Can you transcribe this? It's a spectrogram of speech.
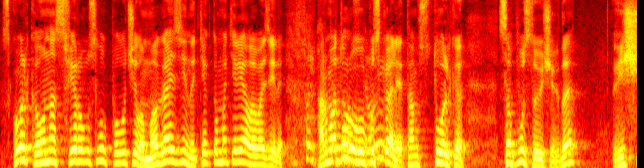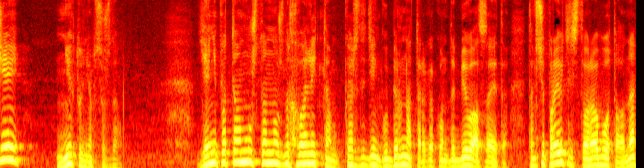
Сколько у нас сфера услуг получила. Магазины, те, кто материалы возили. Столько Арматуру выпускали. Там столько сопутствующих да, вещей никто не обсуждал. Я не потому, что нужно хвалить там каждый день губернатора, как он добивался этого. Там все правительство работало, да?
